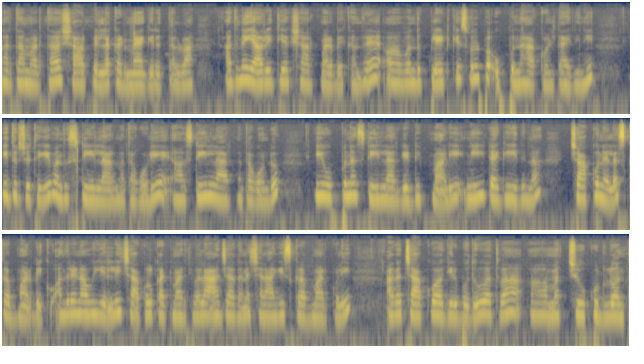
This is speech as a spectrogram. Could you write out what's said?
ಮಾಡ್ತಾ ಮಾಡ್ತಾ ಶಾರ್ಪ್ ಎಲ್ಲ ಕಡಿಮೆ ಆಗಿರುತ್ತಲ್ವ? ಅದನ್ನು ಯಾವ ರೀತಿಯಾಗಿ ಶಾರ್ಪ್ ಮಾಡಬೇಕಂದ್ರೆ ಒಂದು ಪ್ಲೇಟ್ಗೆ ಸ್ವಲ್ಪ ಉಪ್ಪನ್ನು ಹಾಕ್ಕೊಳ್ತಾ ಇದ್ದೀನಿ. ಇದ್ರ ಜೊತೆಗೆ ಒಂದು ಸ್ಟೀಲ್ ಲಾರ್ನ ತಗೊಳ್ಳಿ. ಸ್ಟೀಲ್ ಲಾರ್ನ ತಗೊಂಡು ಈ ಉಪ್ಪನ್ನ ಸ್ಟೀಲ್ ಲಾರ್ಗೆ ಡಿಪ್ ಮಾಡಿ ನೀಟಾಗಿ ಇದನ್ನು ಚಾಕುನೆಲ್ಲ ಸ್ಕ್ರಬ್ ಮಾಡಬೇಕು. ಅಂದರೆ ನಾವು ಎಲ್ಲಿ ಚಾಕುಲ್ ಕಟ್ ಮಾಡ್ತೀವಲ್ಲ, ಆ ಜಾಗನ ಚೆನ್ನಾಗಿ ಸ್ಕ್ರಬ್ ಮಾಡ್ಕೊಳ್ಳಿ. ಆಗ ಚಾಕು ಆಗಿರ್ಬೋದು ಅಥವಾ ಮಚ್ಚು, ಕುಡ್ಲು ಅಂತ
